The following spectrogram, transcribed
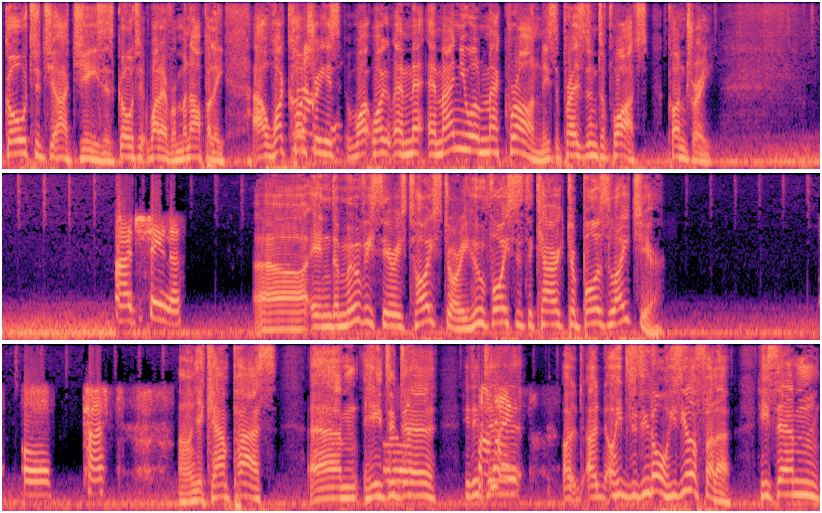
go to ah, Jesus go to whatever Monopoly? Uh, what country is what, what Em- Emmanuel Macron? He's the president of what country? Argentina. Uh, in the movie series Toy Story, who voices the character Buzz Lightyear? Oh, pass. Uh, you can't pass. Um, he did. Uh, he did. Tom Uh, uh, uh, he did. You know, he's the other fella. He's um.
